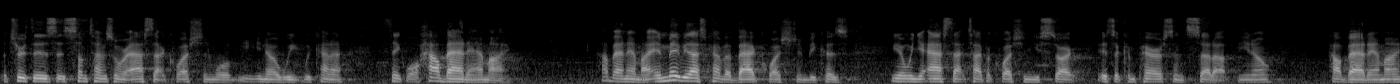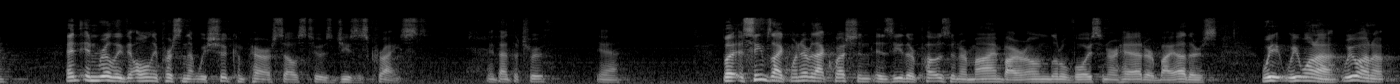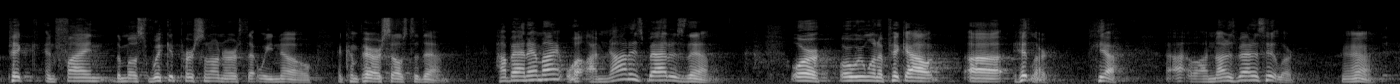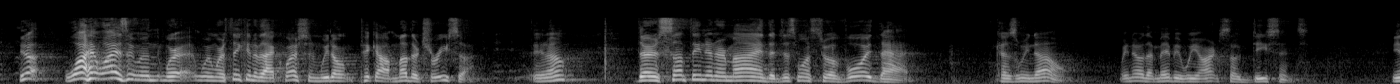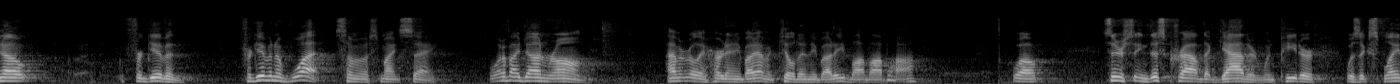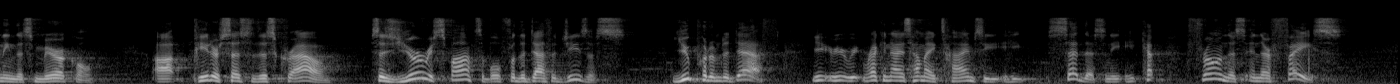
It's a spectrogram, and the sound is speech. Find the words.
the truth is, is sometimes when we're asked that question, well, you know, we, we kind of think, well, how bad am I? How bad am I? And maybe that's kind of a bad question because, you know, when you ask that type of question, you start, it's a comparison setup, you know? How bad am I? And, and really, the only person that we should compare ourselves to is Jesus Christ. Ain't that the truth? Yeah. But it seems like whenever that question is either posed in our mind by our own little voice in our head or by others, we, we want to we wanna pick and find the most wicked person on earth that we know and compare ourselves to them. How bad am I? Well, I'm not as bad as them. Or, or we want to pick out uh, Hitler. Yeah, I, well, I'm not as bad as Hitler. Yeah. You know, why, why is it when we're, when we're thinking of that question, we don't pick out Mother Teresa? You know? There's something in our mind that just wants to avoid that because we know. We know that maybe we aren't so decent. You know, forgiven. Forgiven of what, some of us might say? What have I done wrong? I haven't really hurt anybody, I haven't killed anybody, blah, blah, blah. Well, it's interesting, this crowd that gathered when Peter was explaining this miracle, uh, Peter says to this crowd, he says, You're responsible for the death of Jesus. You put him to death. You, you recognize how many times he, he said this, and he, he kept throwing this in their face.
